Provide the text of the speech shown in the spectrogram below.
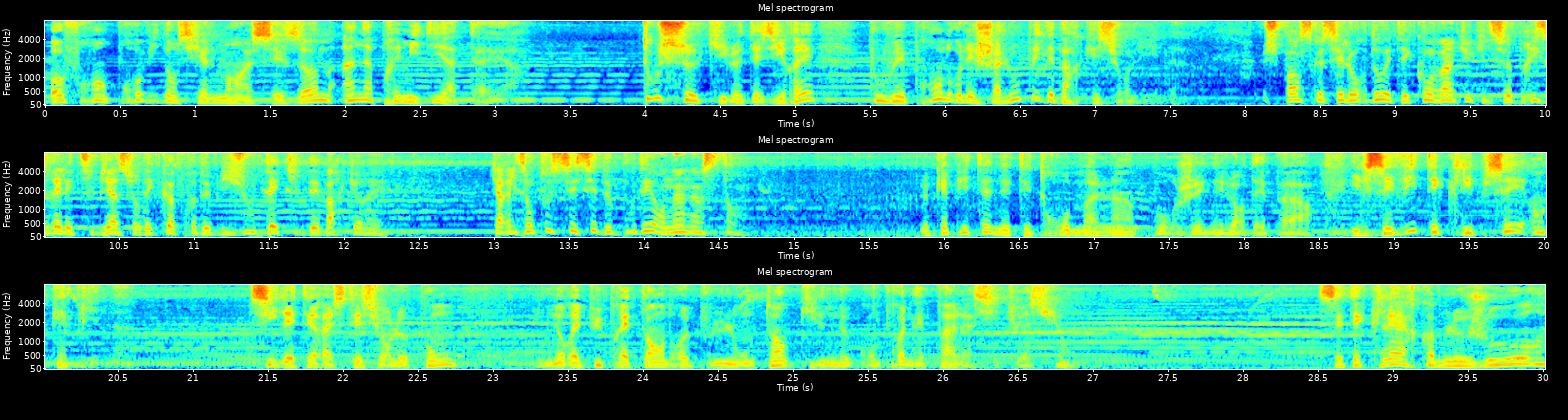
offrant providentiellement à ses hommes un après-midi à terre. Tous ceux qui le désiraient pouvaient prendre les chaloupes et débarquer sur l'île. Je pense que ces lourdeaux étaient convaincus qu'ils se briseraient les tibias sur des coffres de bijoux dès qu'ils débarqueraient. Car ils ont tous cessé de bouder en un instant. Le capitaine était trop malin pour gêner leur départ. Il s'est vite éclipsé en cabine. S'il était resté sur le pont, il n'aurait pu prétendre plus longtemps qu'il ne comprenait pas la situation. C'était clair comme le jour,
